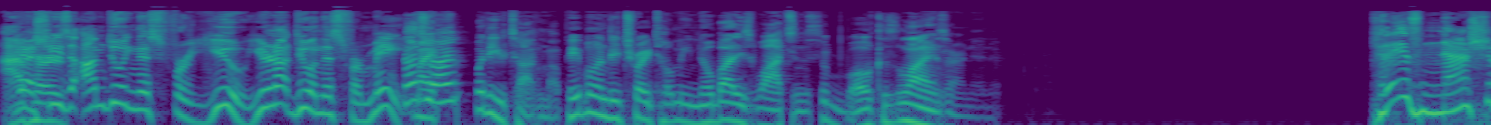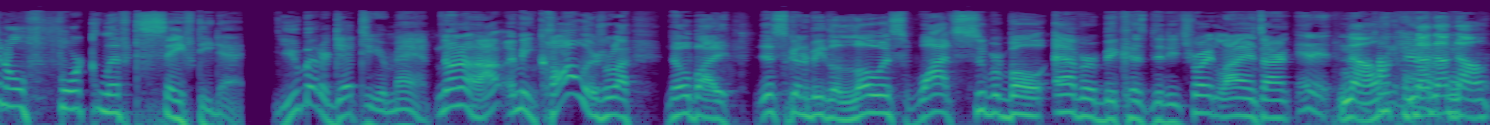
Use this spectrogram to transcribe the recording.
I've yeah, heard- she's. I'm doing this for you. You're not doing this for me. That's Mike, right. What are you talking about? People in Detroit told me nobody's watching the Super Bowl because the Lions aren't in it. Today is National Forklift Safety Day. You better get to your man. No, no. I, I mean, callers were like, nobody. This is going to be the lowest watched Super Bowl ever because the Detroit Lions aren't in it. No, no, no, no.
